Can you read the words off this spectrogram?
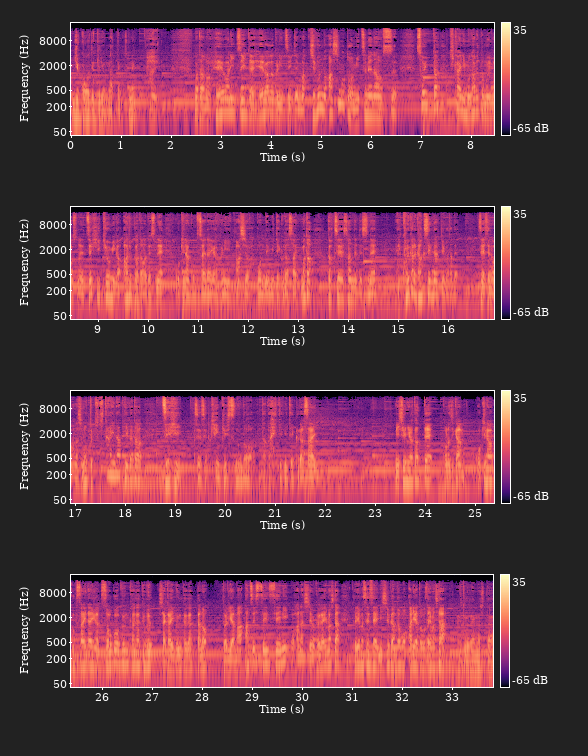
受講できるようになってますね。はい、またあの平和について平和学について、ま、自分の足元を見つめ直すそういった機会にもなると思いますのでぜひ興味がある方はですね沖縄国際大学に足を運んでみてくださいまた学生さんでですねこれから学生になるという方で先生のお話もっと聞きたいなっていう方はぜひ先生の研究室のドアを叩いてみてください。2週にわたってこの時間沖縄国際大学総合文化学部社会文化学科の鳥山敦先生にお話を伺いました。鳥山先生2週間どうもありがとうございました。ありがとうございました。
